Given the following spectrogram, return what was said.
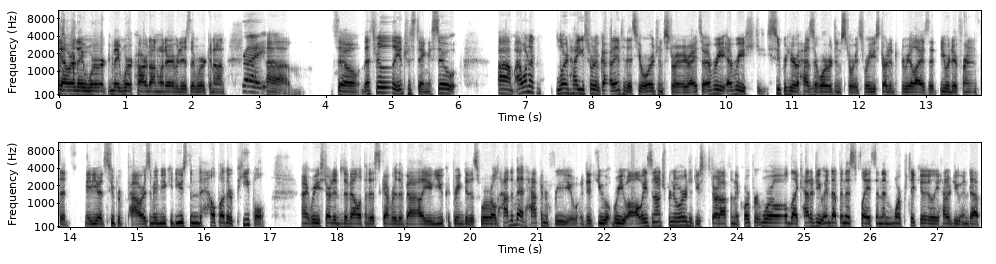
yeah, or they work they work hard on whatever it is they're working on. right Um, so that's really interesting. So um, I want to learn how you sort of got into this, your origin story, right? So every every superhero has their origin stories where you started to realize that you were different, that maybe you had superpowers, and maybe you could use them to help other people, right? Where you started to develop and discover the value you could bring to this world. How did that happen for you? Did you were you always an entrepreneur? Did you start off in the corporate world? Like, how did you end up in this place? And then more particularly, how did you end up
